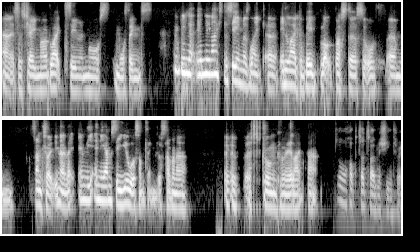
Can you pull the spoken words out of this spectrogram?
and it's a shame. I'd like to see him in more more things. It'd be, it'd be nice to see him as like uh, in like a big blockbuster sort of um, franchise, you know, like in the in the MCU or something, just having a a, a strong career like that. Oh, Hot Tub Time Machine 3.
